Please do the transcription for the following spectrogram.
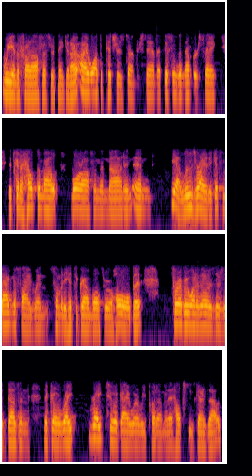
we in the front office are thinking. I, I want the pitchers to understand that this is a numbers thing. It's going to help them out more often than not. And, and yeah, Lou's right. It gets magnified when somebody hits a ground ball through a hole, but for every one of those, there's a dozen that go right right to a guy where we put him, and it helps these guys out.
